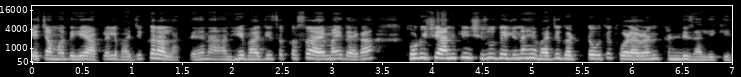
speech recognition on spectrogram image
याच्यामध्ये हे आपल्याला भाजी करावं लागते है ना? आणि हे भाजीचं कसं आहे माहीत आहे का? थोडीशी आणखीन शिजू दिली ना हे भाजी घट्ट होते थोड्या वेळाने थंडी झाली की.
